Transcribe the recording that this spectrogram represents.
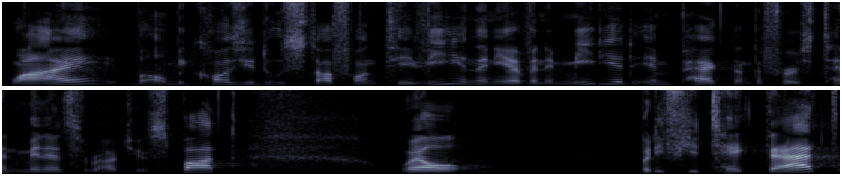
Why? Well, because you do stuff on TV and then you have an immediate impact on the first 10 minutes around your spot. Well, but if you take that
